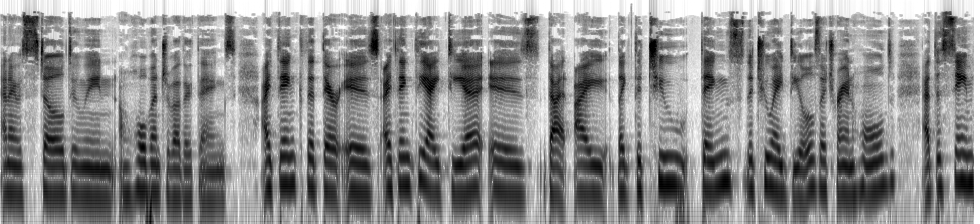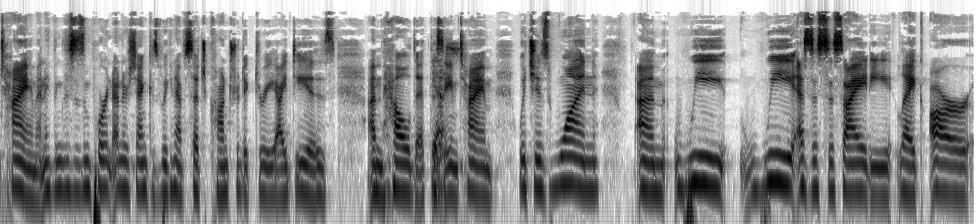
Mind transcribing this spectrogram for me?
and I was still doing a whole bunch of other things. I think that there is, I think the idea is that I like the two things, the two ideals I try and hold at the same time. And I think this is important to understand because we can have such contradictory ideas um, held at the Yes. same time, which is one, um, we, we as a society, like are,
